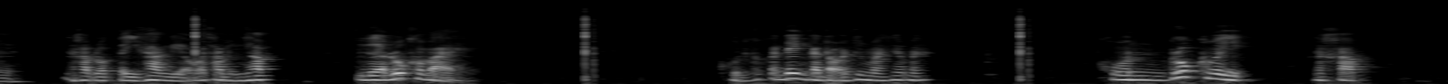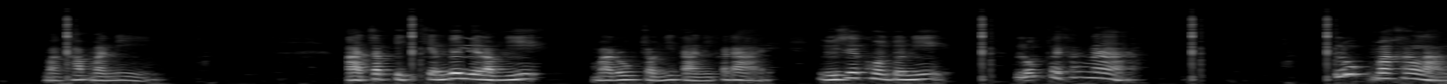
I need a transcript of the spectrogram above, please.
เลย นะครับ เราตีข้างเดียวก็ทำอย่างนี้ครับ เรือรุกเข้าไปคุณก็กระเด้งกระดอนขึ้นมาใช่ไหมคนรุกเข้าไปอีกนะครับ บังคับมานี่ อาจจะปิดเกมด้วยเรือลำนี้ มารุกจนที่ตานี้ก็ได้ หรือใช้คนตัวนี้ลุกไปข้างหน้า ลุกมาข้างหลัง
